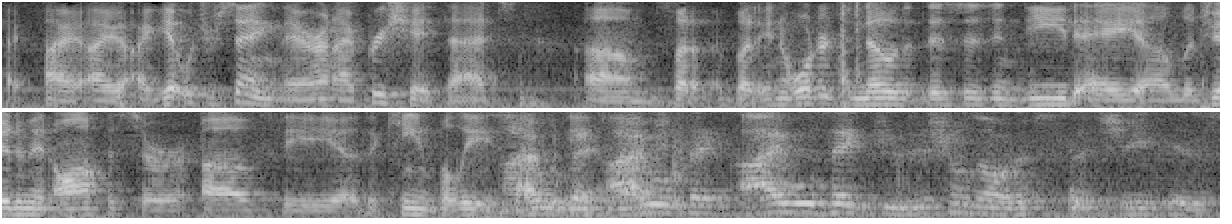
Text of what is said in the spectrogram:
I, I, I get what you're saying there, and I appreciate that. Um, but, but in order to know that this is indeed a uh, legitimate officer of the, uh, the Keene Police, I, I would take, to I will take, I will take judicial notice that she is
